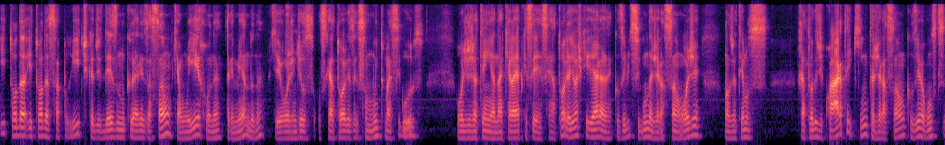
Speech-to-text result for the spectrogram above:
E toda, e toda essa política de desnuclearização, que é um erro né, tremendo, né? Porque hoje em dia os, os reatores eles são muito mais seguros. Hoje já tem, naquela época, esse, esse reator, eu acho que ele era, inclusive, de segunda geração. Hoje nós já temos reatores de quarta e quinta geração, inclusive alguns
